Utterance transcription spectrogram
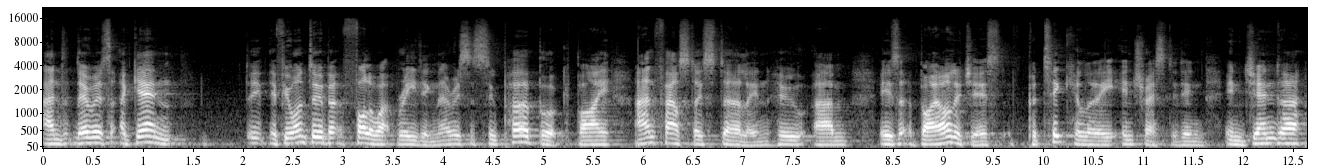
And there is, again, if you want to do a bit of follow up reading, there is a superb book by Anne Fausto Sterling, who um, is a biologist particularly interested in, in gender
